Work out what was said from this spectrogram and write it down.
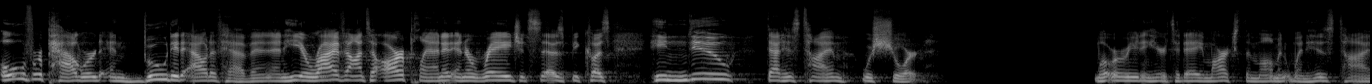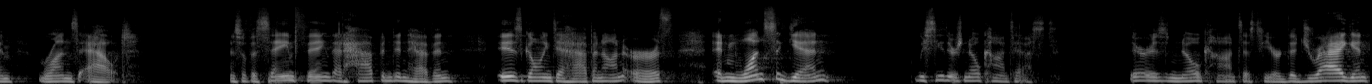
overpowered and booted out of heaven. And he arrived onto our planet in a rage, it says, because he knew that his time was short. What we're reading here today marks the moment when his time runs out. And so, the same thing that happened in heaven is going to happen on earth. And once again, we see there's no contest. There is no contest here. The dragon,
